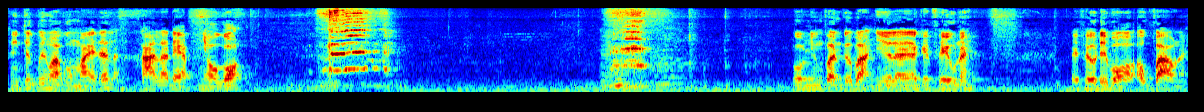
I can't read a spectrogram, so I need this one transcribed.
Hình thức bên ngoài của máy rất là khá là đẹp, nhỏ gọn. Gồm những phần cơ bản như là cái phếu này, cái phếu để bỏ ốc vào này.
